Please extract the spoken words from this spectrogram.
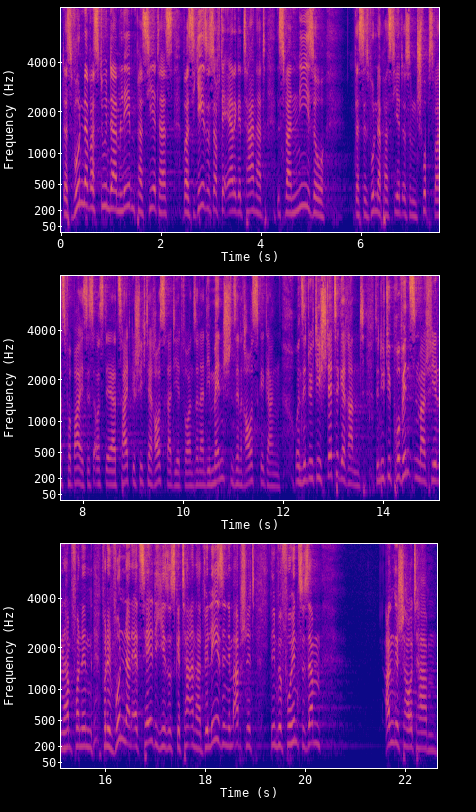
Das Wunder, was du in deinem Leben passiert hast, was Jesus auf der Erde getan hat, es war nie so, dass das Wunder passiert ist und schwupps war es vorbei. Es ist aus der Zeitgeschichte herausradiert worden, sondern die Menschen sind rausgegangen und sind durch die Städte gerannt, sind durch die Provinzen marschiert und haben von den, von den Wundern erzählt, die Jesus getan hat. Wir lesen in dem Abschnitt, den wir vorhin zusammen angeschaut haben,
